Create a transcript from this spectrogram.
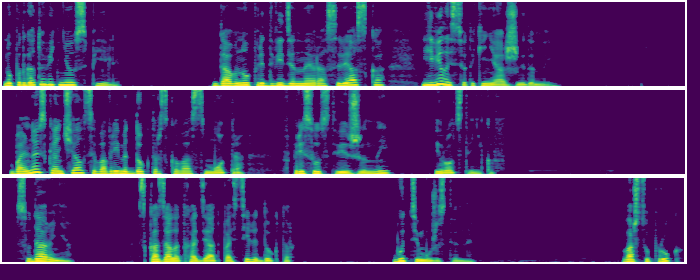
Но подготовить не успели. Давно предвиденная рассвязка явилась все-таки неожиданной. Больной скончался во время докторского осмотра в присутствии жены и родственников. «Сударыня», — сказал, отходя от постели доктор, — «будьте мужественны. Ваш супруг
